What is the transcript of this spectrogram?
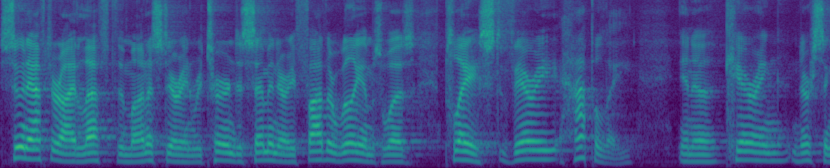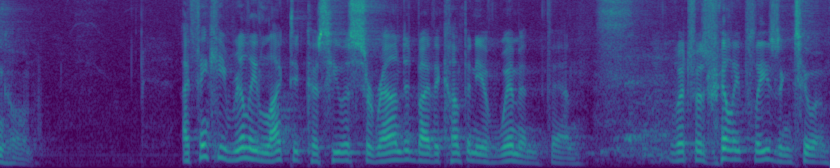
Soon after I left the monastery and returned to seminary, Father Williams was placed very happily in a caring nursing home. I think he really liked it because he was surrounded by the company of women then, which was really pleasing to him.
